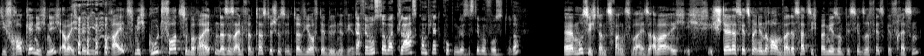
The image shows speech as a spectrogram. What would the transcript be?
die Frau kenne ich nicht, aber ich bin bereit, mich gut vorzubereiten, dass es ein fantastisches Interview auf der Bühne wird. Dafür musst du aber Klaas komplett gucken, das ist dir bewusst, oder? Äh, muss ich dann zwangsweise. Aber ich, ich, ich stelle das jetzt mal in den Raum, weil das hat sich bei mir so ein bisschen so festgefressen,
